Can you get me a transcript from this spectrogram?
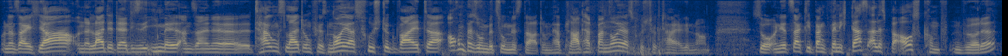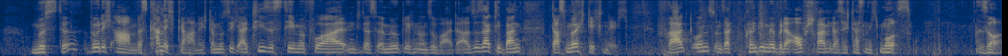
Und dann sage ich ja, und dann leitet er diese E-Mail an seine Tagungsleitung fürs Neujahrsfrühstück weiter, auch ein personenbezogenes Datum. Herr Plath hat beim Neujahrsfrühstück teilgenommen. So, und jetzt sagt die Bank, wenn ich das alles beauskunften würde, müsste, würde ich arm. Das kann ich gar nicht. Dann muss ich IT-Systeme vorhalten, die das ermöglichen und so weiter. Also sagt die Bank, das möchte ich nicht. Fragt uns und sagt, könnt ihr mir bitte aufschreiben, dass ich das nicht muss. So.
